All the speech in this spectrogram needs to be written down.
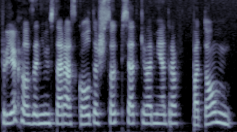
Приехала за ними в Старый Оскол, 650 километров. Потом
